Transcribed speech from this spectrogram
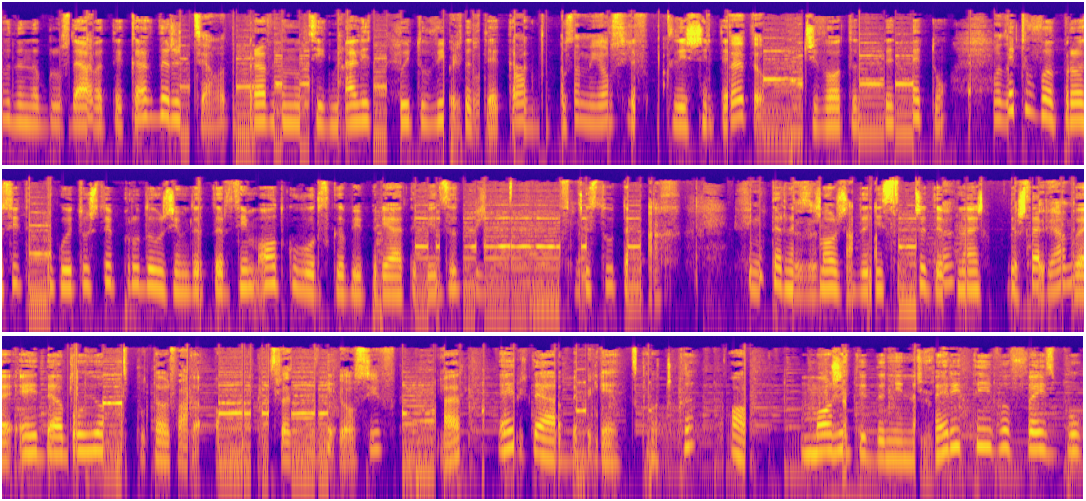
да наблюдавате как да Цялата правилно сигналите, които виждате, как да на Йосиф поставят личните детел. в живота на детето. Ето въпросите, на които ще продължим да търсим отговор, скъпи приятели, за честота. Ах, В интернет може да ни слушате в нашите Дъщеря на сайтове aw.org след Йосиф edabg.org. Можете да ни намерите и във Фейсбук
